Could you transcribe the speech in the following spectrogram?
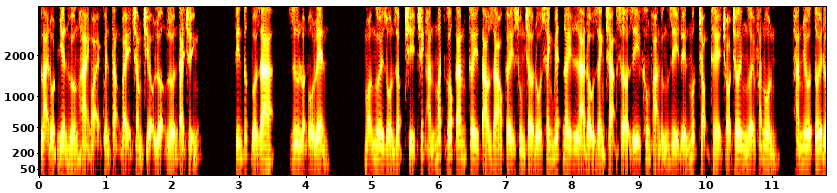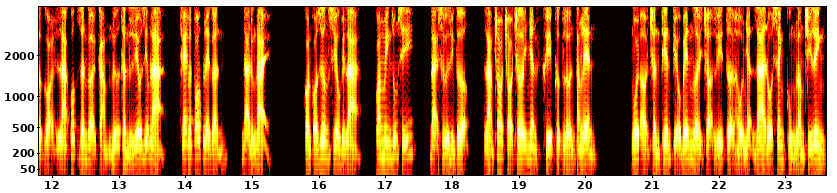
lại đột nhiên hướng hải ngoại quyên tặng bảy trăm triệu lượng lớn tài chính. Tin tức vừa ra dư luận ồ lên. Mọi người dồn dập chỉ trích hắn mất gốc ăn cây táo rào cây sung chờ đỗ xanh biết đây là đầu danh trạng sở dĩ không phản ứng gì đến mức trọng thể trò chơi người phát ngôn, hắn nhớ tới được gọi là quốc dân gợi cảm nữ thần liêu diễm là theo top lệ gần đã đứng đài. Còn có dương siêu việt là, quang minh dũng sĩ, đại sứ hình tượng, làm cho trò chơi nhân khí cực lớn tăng lên. Ngồi ở trần thiên kiều bên người trợ lý tựa hồ nhận ra đỗ xanh cùng lâm trí linh,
